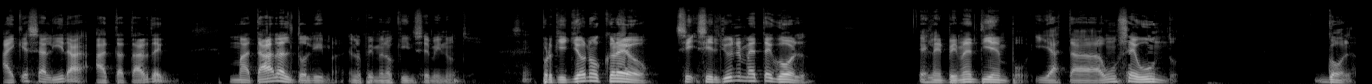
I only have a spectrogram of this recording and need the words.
hay que salir a, a tratar de matar al Tolima en los primeros 15 minutos. Sí. Porque yo no creo, si, si el Junior mete gol en el primer tiempo y hasta un segundo, gol,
